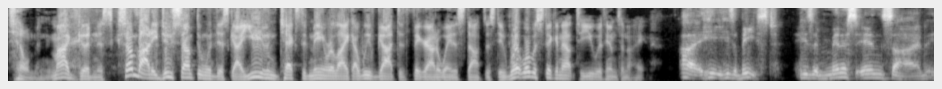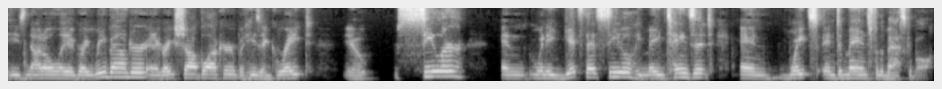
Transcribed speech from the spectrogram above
Tilmon. My goodness, somebody do something with this guy. You even texted me and were like, "We've got to figure out a way to stop this dude." What what was sticking out to you with him tonight? Uh, he he's a beast. He's a menace inside. He's not only a great rebounder and a great shot blocker, but he's a great, you know, sealer. And when he gets that seal, he maintains it and waits and demands for the basketball.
